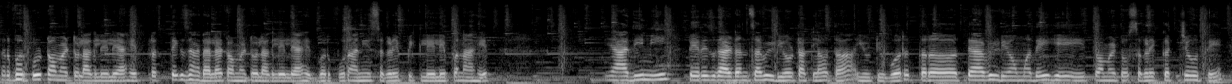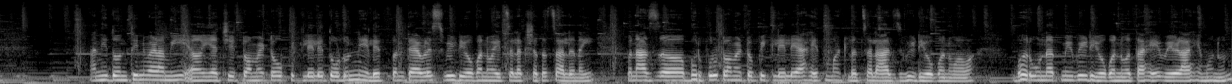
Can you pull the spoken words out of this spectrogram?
तर भरपूर टोमॅटो लागलेले आहेत. प्रत्येक झाडाला टोमॅटो लागलेले आहेत भरपूर आणि सगळे पिकलेले पण आहेत. याआधी मी टेरेस गार्डनचा व्हिडिओ टाकला होता यूट्यूबवर. तर त्या व्हिडिओमध्ये हे टोमॅटो सगळे कच्चे होते. आणि दोन तीन वेळा मी याचे टोमॅटो पिकलेले तोडून नेलेत पण त्यावेळेस व्हिडिओ बनवायचं लक्षातच आलं नाही. पण आज भरपूर टोमॅटो पिकलेले आहेत. म्हटलं चला आज व्हिडिओ बनवावा. भर उन्हात मी व्हिडिओ बनवत आहे. वेळ आहे म्हणून.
